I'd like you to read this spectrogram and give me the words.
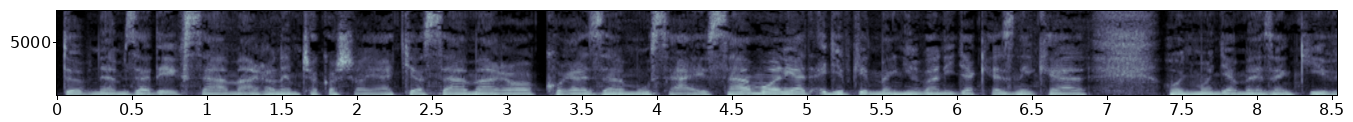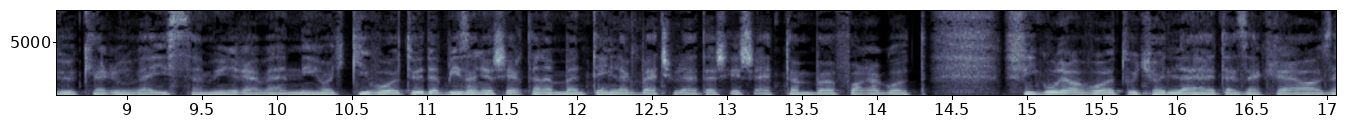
több nemzedék számára, nem csak a sajátja számára, akkor ezzel muszáj számolni. Hát egyébként meg nyilván igyekezni kell, hogy mondjam, ezen kívül kerülve is szemügyre venni, hogy ki volt ő, de bizonyos értelemben tényleg becsület tökéletes és egy tömbből faragott figura volt, úgyhogy lehet ezekre az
